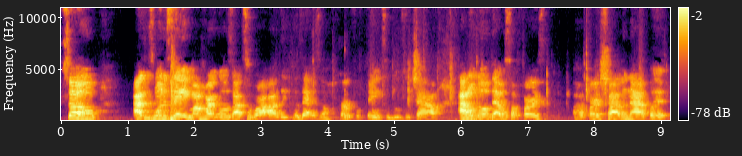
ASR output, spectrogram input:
So I just want to say my heart goes out to Rah Ali because that is a hurtful thing to lose a child. I don't know if that was her first her first child or not, but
